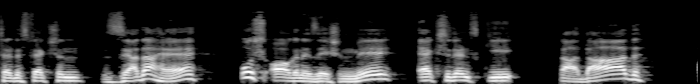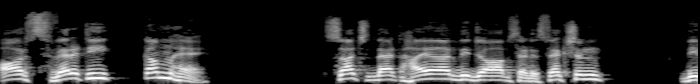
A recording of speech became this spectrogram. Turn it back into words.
سیٹسفیکشن زیادہ ہے اس آرگنائزیشن میں ایکسیڈینٹس کی تعداد اور سویرٹی کم ہے such that higher the job satisfaction the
